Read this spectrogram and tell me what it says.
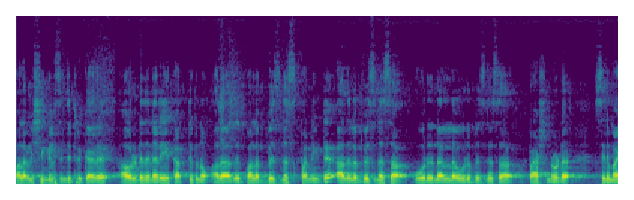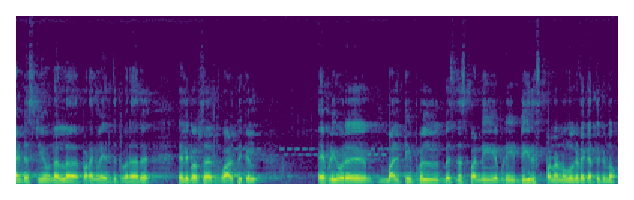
பல விஷயங்கள் செஞ்சுட்டு அவர்கிட்ட நிறைய கற்றுக்கணும் அதாவது பல பிஸ்னஸ் பண்ணிவிட்டு அதில் பிஸ்னஸாக ஒரு நல்ல ஒரு பிஸ்னஸாக பேஷனோட சினிமா இண்டஸ்ட்ரியும் நல்ல படங்களை எடுத்துகிட்டு வராரு. டெலிபாப் சார் வாழ்த்துக்கள். எப்படி ஒரு மல்டிபிள் பிஸ்னஸ் பண்ணி எப்படி டீரிஸ்க் பண்ணணும் உங்ககிட்ட கற்றுக்கணும்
